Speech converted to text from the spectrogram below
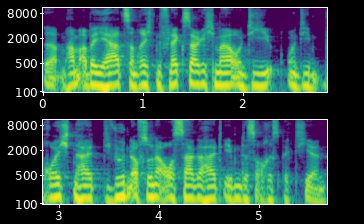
äh, haben aber ihr Herz am rechten Fleck, sage ich mal, und die, und die bräuchten halt, die würden auf so eine Aussage halt eben das auch respektieren.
